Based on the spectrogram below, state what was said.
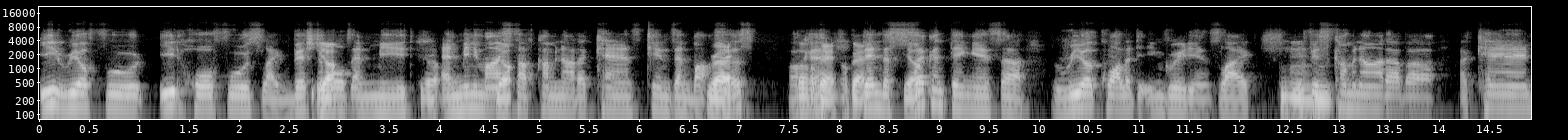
eat real food, eat whole foods like vegetables yep. and meat, and minimize stuff coming out of cans, tins, and boxes. Okay? okay. okay. Then the yep. second thing is uh, real quality ingredients. Like mm-hmm. if it's mm-hmm. coming out of a a can,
